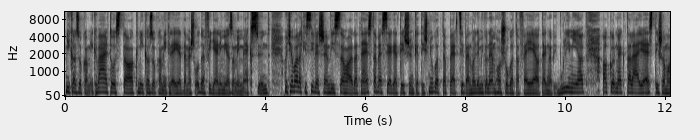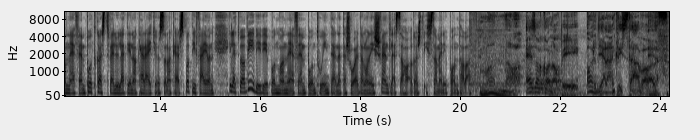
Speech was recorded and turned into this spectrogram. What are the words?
mik azok, amik változtak, mik azok, amikre érdemes odafigyelni, mi az, ami megszűnt. Hogyha valaki szívesen visszahallgatná ezt a beszélgetésünket is nyugodtabb percében, vagy amikor nem hasogat a feje a tegnapi buli miatt, akkor megtalálja ezt is a Manna FM podcast felületén, akár itunes akár Spotify-on, illetve a www.mannafm.hu internetes oldalon is fent lesz a Hallgasd Vissza menüpont alatt. Manna, ez a kanapé, Argyelán Krisztával. F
